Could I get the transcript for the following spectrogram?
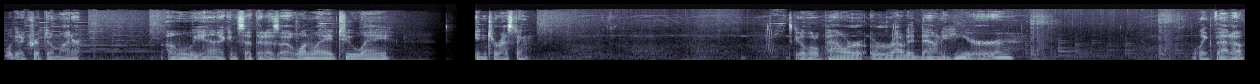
We'll get a crypto miner. Oh yeah, I can set that as a one-way, two-way. Interesting. Let's get a little power routed down here. Link that up.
